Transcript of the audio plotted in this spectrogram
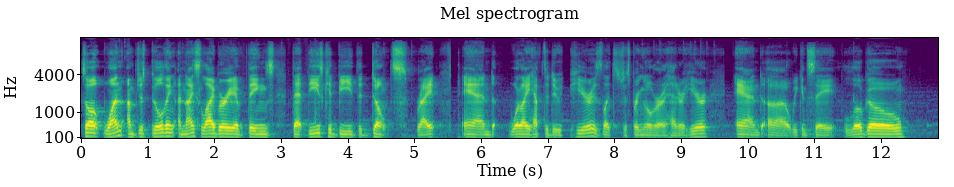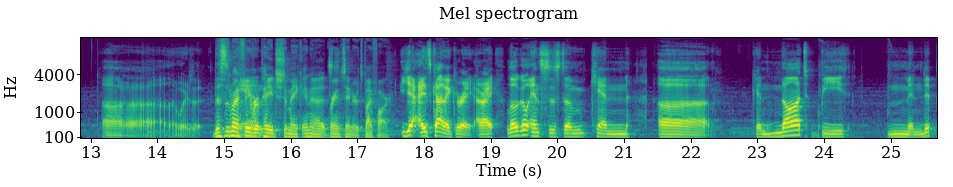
So, one, I'm just building a nice library of things that these could be the don'ts, right? And what I have to do here is let's just bring over a header here, and uh, we can say logo. Uh, where is it? This is my favorite page to make in a brand standards by far. Yeah, it's kind of great. All right, logo and system can uh, cannot be manip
